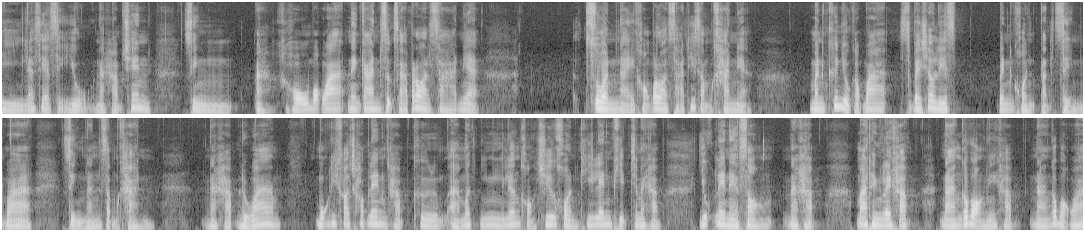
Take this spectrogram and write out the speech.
ดีและเสียดสีอยู่นะครับ เช่นสิ่งอะเขาบอกว่าในการศึกษาประวัติศาสตร์เนี่ยส่วนไหนของประวัติศาสตร์ที่สำคัญเนี่ยมันขึ้นอยู่กับว่า specialist เป็นคนตัดสินว่าสิ่งนั้นสำคัญนะครับหรือว่ามุกที่เขาชอบเล่นครับ คืออเมื่อกี้มีเรื่องของชื่อคนที่เล่นผิดใช่ไหมครับ ยุคเรเนซองส์นะครับ มาถึงเลยครับ นางก็บอกนี้ครับ นางก็บอกว่า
